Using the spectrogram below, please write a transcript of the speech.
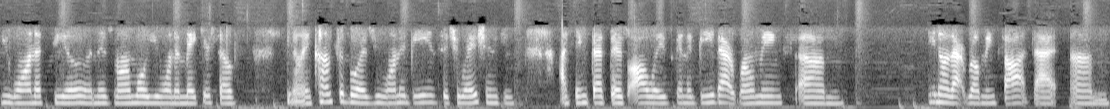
you want to feel, and as normal you want to make yourself, you know, and comfortable as you want to be in situations. Is I think that there's always going to be that roaming, um, you know, that roaming thought that um,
